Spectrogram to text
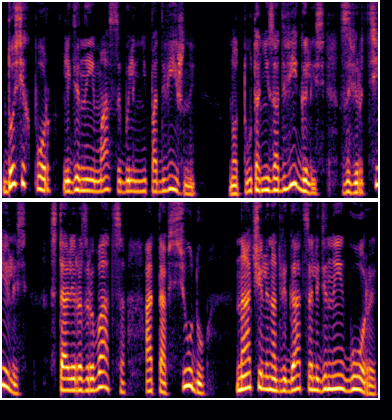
До сих пор ледяные массы были неподвижны, но тут они задвигались, завертелись, стали разрываться, отовсюду начали надвигаться ледяные горы.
